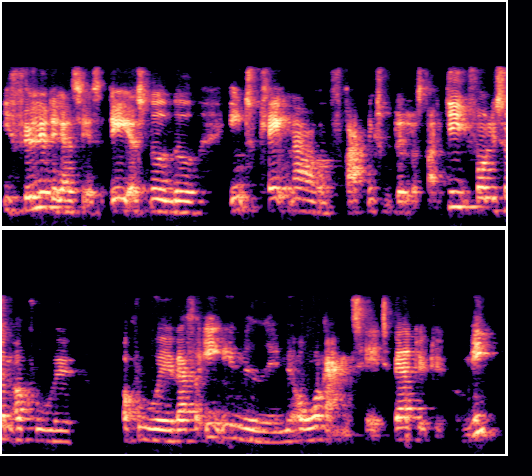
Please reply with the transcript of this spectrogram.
ifølge det her CSD, er sådan noget med ens planer og forretningsmodel og strategi, for ligesom at kunne, øh, at kunne øh, være forenlig med, øh, med overgangen til, til bæredygtig økonomi.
